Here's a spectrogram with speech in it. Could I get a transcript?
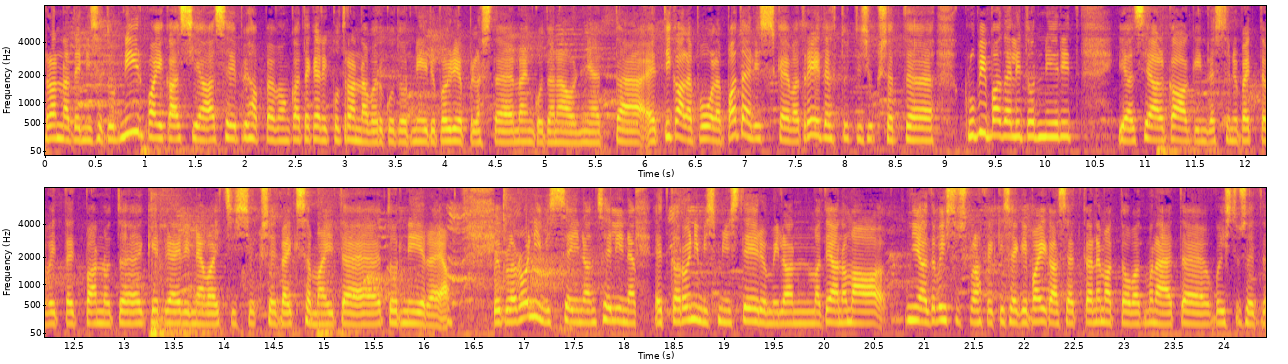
rannatennise turniir paigas ja see pühapäev on ka tegelikult rannavõrgu turniir juba üliõpilaste mängude näol, nii et, et igale poole padelis käivad reede-õhtuti niisugused äh, klubipadeliturniirid ja seal ka kindlasti on juba ettevõtjaid pannud äh, kirja erinevaid siis niisuguseid väiksemaid äh, turniire ja võib-olla ronimissein on selline, et ka ronimisministeeriumil on, ma tean, oma nii-öelda võistlusgraafik isegi paigas, et ka nemad toovad mõned võistlused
